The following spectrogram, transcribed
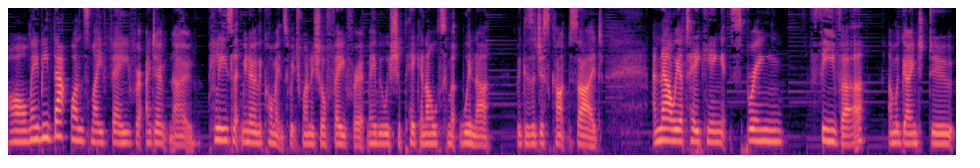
Oh, maybe that one's my favourite. I don't know. Please let me know in the comments which one is your favourite. Maybe we should pick an ultimate winner because I just can't decide. And now we are taking Spring Fever and we're going to do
